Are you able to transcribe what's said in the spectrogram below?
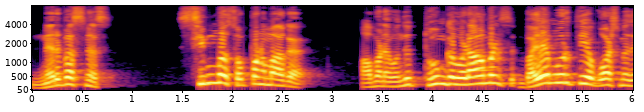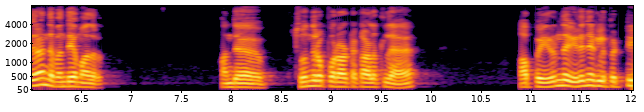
நெர்வஸ்னஸ் சிம்ம சொப்பனமாக அவனை வந்து தூங்க விடாமல் பயமுறுத்திய கோஷம் எதுனா இந்த வந்தே மாதரம் அந்த சுதந்திர போராட்ட காலத்தில் அப்போ இருந்த இளைஞர்களை பற்றி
